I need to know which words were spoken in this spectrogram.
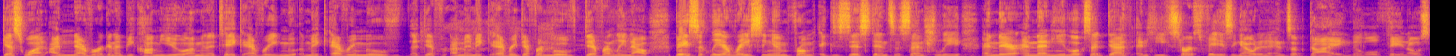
guess what? I'm never going to become you. I'm going to take every mo- make every move a different I'm going to make every different move differently now. Basically erasing him from existence essentially. And there and then he looks at death and he starts phasing out and ends up dying the old Thanos.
